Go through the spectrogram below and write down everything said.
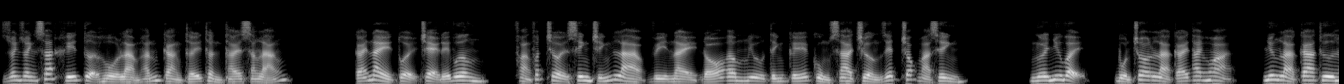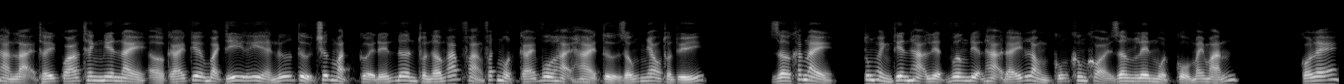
doanh doanh sát khí tựa hồ làm hắn càng thấy thần thái sáng láng. Cái này tuổi trẻ đế vương, phảng phất trời sinh chính là vì này đó âm mưu tính kế cùng xa trường giết chóc mà sinh. Người như vậy, buồn cho là cái tai họa, nhưng là ca thư hàn lại thấy quá thanh niên này ở cái kia bạch y y nữ tử trước mặt cười đến đơn thuần ấm áp phảng phất một cái vô hại hài tử giống nhau thuần túy. Giờ khắc này, tung hoành thiên hạ liệt vương điện hạ đáy lòng cũng không khỏi dâng lên một cổ may mắn. Có lẽ,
